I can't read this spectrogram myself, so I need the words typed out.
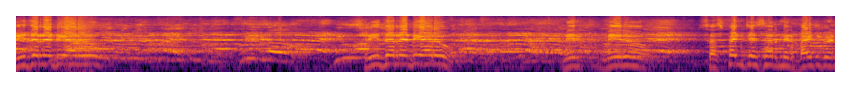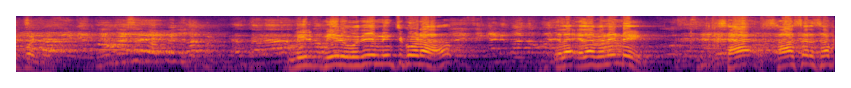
శ్రీధర్ రెడ్డి గారు. శ్రీధర్ రెడ్డి గారు మీరు మీరు సస్పెండ్ చేశారు మీరు బయటికి వెళ్ళిపోండి. మీరు మీరు ఉదయం నుంచి కూడా ఇలా ఇలా వినండి. శాసనసభ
